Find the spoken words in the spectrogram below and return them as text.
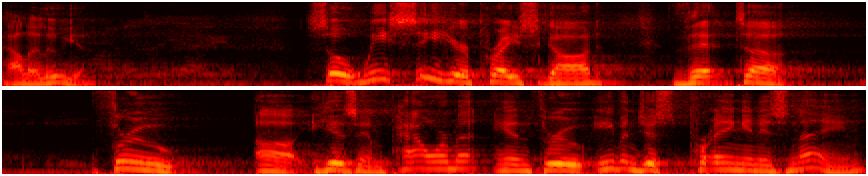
Hallelujah. So we see here, praise God, that uh, through uh, His empowerment and through even just praying in His name.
